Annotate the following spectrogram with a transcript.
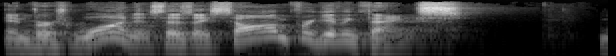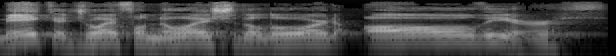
In verse 1, it says, A psalm for giving thanks. Make a joyful noise to the Lord, all the earth.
